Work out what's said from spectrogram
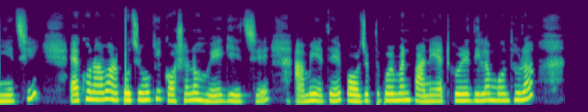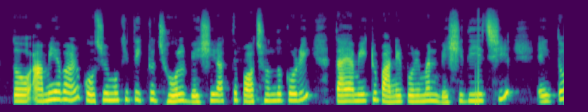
নিয়েছি। এখন আমার কচুমুখি কষানো হয়ে গিয়েছে। আমি এতে পর্যাপ্ত পরিমাণ পানি অ্যাড করে দিলাম, বন্ধুরা। তো আমি আবার কচুরমুখিতে একটু ঝোল বেশি রাখতে পছন্দ করি। তাই আমি একটু পানির পরিমাণ বেশি দিয়েছি। এই তো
